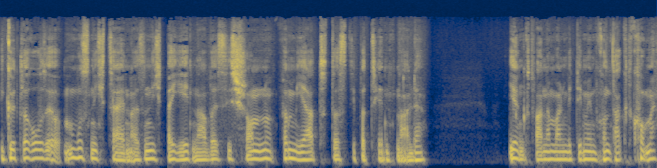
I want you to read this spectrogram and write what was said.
die Gürtelrose muss nicht sein, also nicht bei jedem, aber es ist schon vermehrt, dass die Patienten alle irgendwann einmal mit dem in Kontakt kommen.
